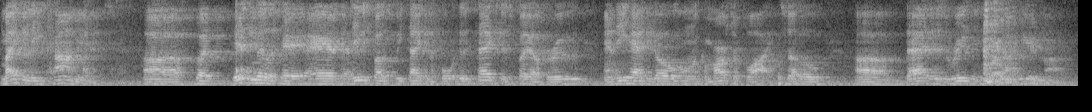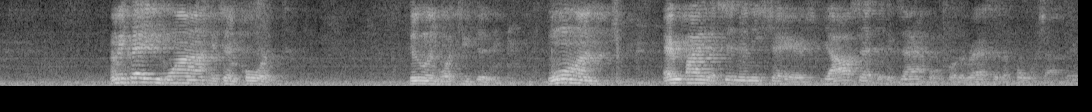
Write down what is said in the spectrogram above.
making these comments. Uh, but his military air that he was supposed to be taking to Fort Hood, Texas fell through, and he had to go on a commercial flight. So, uh, that is the reason he's not here tonight. Let me tell you why it's important doing what you do. One, everybody that's sitting in these chairs, y'all set the example for the rest of the force out there.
